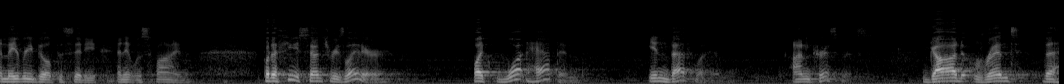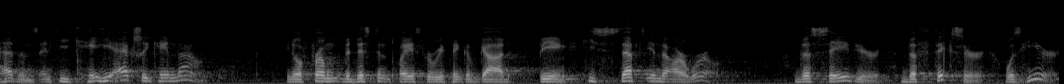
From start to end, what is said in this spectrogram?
and they rebuilt the city, and it was fine. But a few centuries later, like what happened in Bethlehem on Christmas? God rent the heavens and he, came, he actually came down. You know, from the distant place where we think of God being, he stepped into our world. The Savior, the fixer was here.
